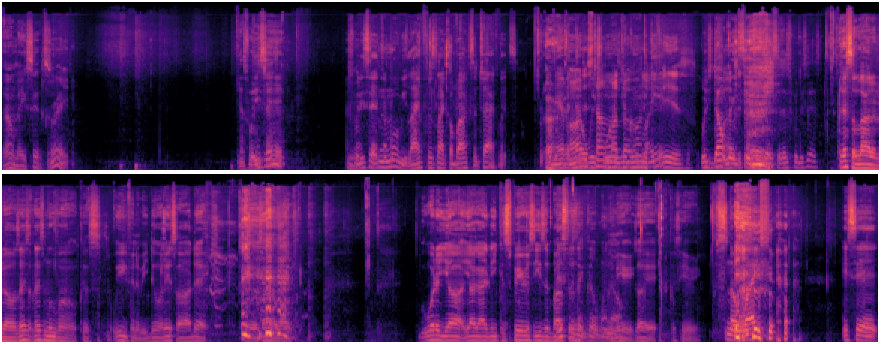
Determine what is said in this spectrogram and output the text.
That don't make sense. Right. That's what he said. That's what he said in the movie. Life was like a box of chocolates. You never All know which time I one you're going to get. is. Which don't make sense. So that's what he says. That's a lot of those. Let's let's move on because we finna be doing this all day. So it's all right. What are y'all? Y'all got any conspiracies about This the- was a good one, Let me though. hear it. Go ahead. Let's hear it. Snow White. it said,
